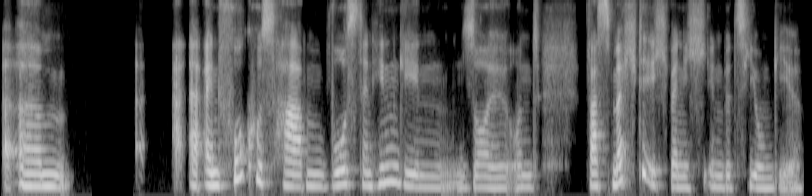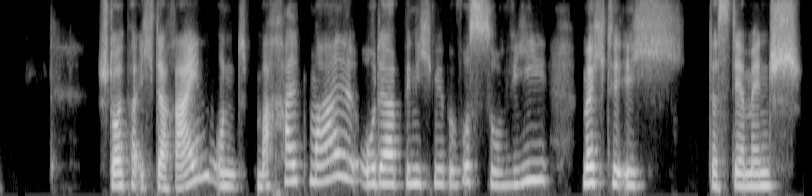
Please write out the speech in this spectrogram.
ähm, einen Fokus haben, wo es denn hingehen soll und was möchte ich, wenn ich in Beziehung gehe. Stolper ich da rein und mach halt mal oder bin ich mir bewusst, so wie möchte ich, dass der Mensch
